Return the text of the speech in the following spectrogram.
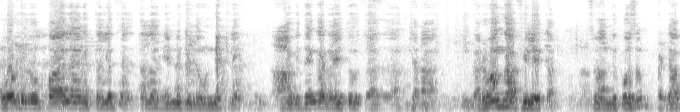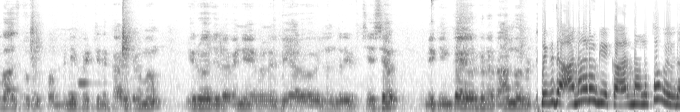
కోటి రూపాయలు ఆయన తల్లి తల దిండు కింద ఉన్నట్లే. ఆ విధంగా రైతు చాలా గర్వంగా ఫీల్ అవుతారు. సో అందుకోసం పట్టా పాస్బుక్ పంపిణీ పెట్టిన కార్యక్రమం ఈ రోజు రెవెన్యూ విఆర్ఓ వీళ్ళందరూ చేశారు. మీకు ఇంకా ఎవరికైనా రాని వివిధ అనారోగ్య కారణాలతో వివిధ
